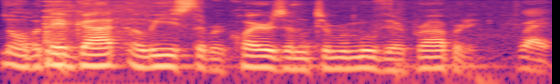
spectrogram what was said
No, but they've got a lease that requires them to remove their property Right.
